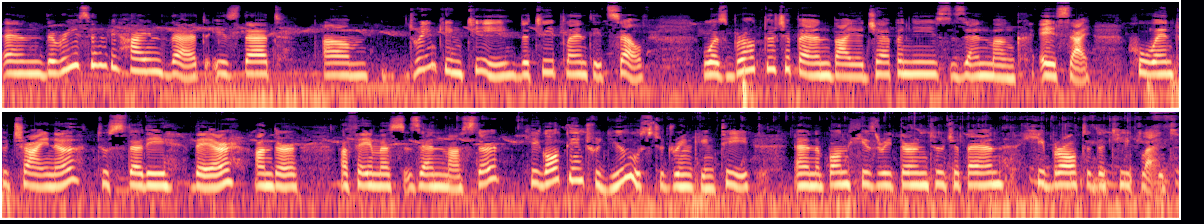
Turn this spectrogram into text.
And the reason behind that is that um, drinking tea, the tea plant itself, was brought to Japan by a Japanese Zen monk, Eisai, who went to China to study there under a famous Zen master. He got introduced to drinking tea and upon his return to Japan, he brought the tea plant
